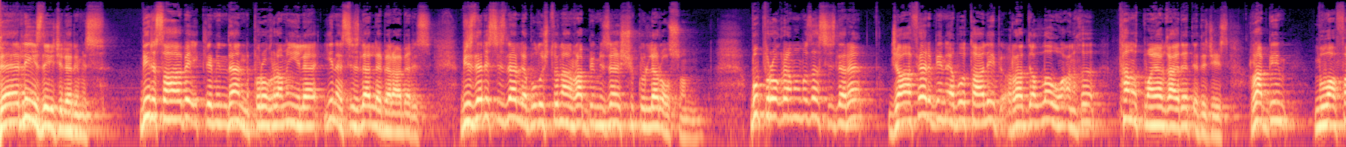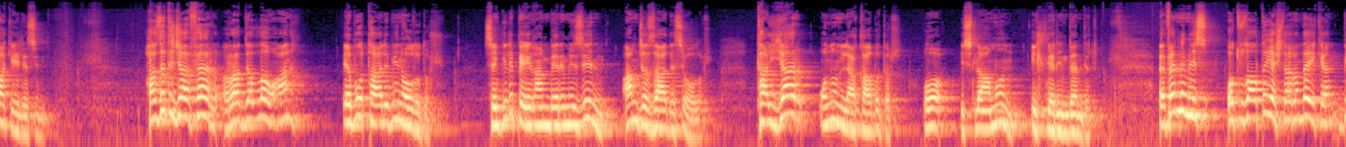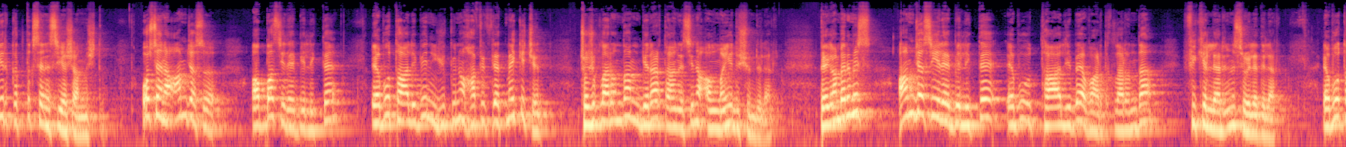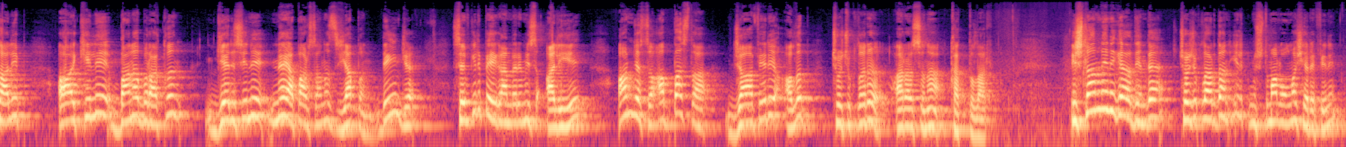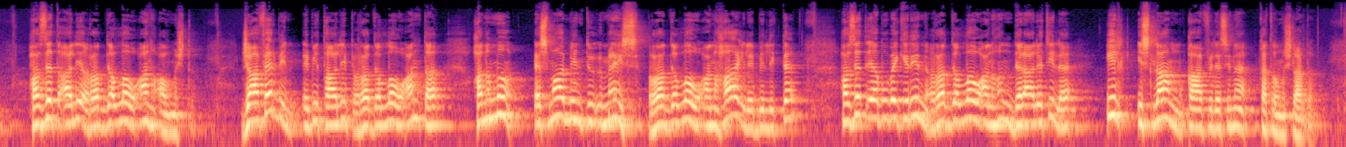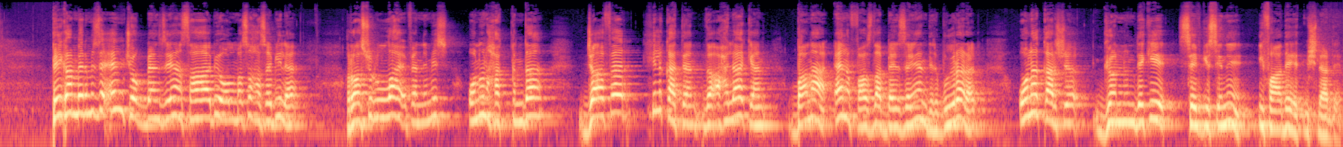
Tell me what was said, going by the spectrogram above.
Değerli izleyicilerimiz, bir sahabe ikliminden programı ile yine sizlerle beraberiz. Bizleri sizlerle buluşturan Rabbimize şükürler olsun. Bu programımıza sizlere Cafer bin Ebu Talib radıyallahu anh'ı tanıtmaya gayret edeceğiz. Rabbim muvaffak eylesin. Hazreti Cafer radıyallahu anh Ebu Talib'in oğludur. Sevgili peygamberimizin amcazadesi olur. Tayyar onun lakabıdır. O İslam'ın ilklerindendir. Efendimiz 36 yaşlarındayken bir kıtlık senesi yaşanmıştı. O sene amcası Abbas ile birlikte Ebu Talib'in yükünü hafifletmek için çocuklarından birer tanesini almayı düşündüler. Peygamberimiz amcası ile birlikte Ebu Talib'e vardıklarında fikirlerini söylediler. Ebu Talip akili bana bırakın gerisini ne yaparsanız yapın deyince sevgili peygamberimiz Ali'yi amcası Abbas'la Cafer'i alıp çocukları arasına kattılar. İslam dini geldiğinde çocuklardan ilk Müslüman olma şerefini Hazreti Ali radıyallahu anh almıştı. Cafer bin Ebi Talip radıyallahu anh da hanımı Esma binti Ümeys radıyallahu anha ile birlikte Hazreti Ebu Bekir'in radıyallahu anh'ın delaletiyle ilk İslam kafilesine katılmışlardı. Peygamberimize en çok benzeyen sahabi olması hasebiyle Resulullah Efendimiz onun hakkında Cafer hilkaten ve ahlaken bana en fazla benzeyendir buyurarak ona karşı gönlündeki sevgisini ifade etmişlerdi.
